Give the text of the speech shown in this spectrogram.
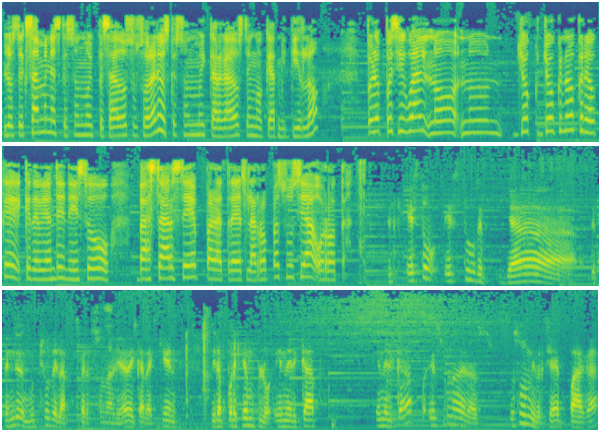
los exámenes que son muy pesados, sus horarios que son muy cargados, tengo que admitirlo. Pero pues igual no, no, yo, yo no creo que, que deberían de en eso basarse para traer la ropa sucia o rota. Es que Esto, esto de- ya depende de mucho de la personalidad de cada quien. Mira, por ejemplo, en el CAP, en el CAP es una de las, es una universidad de paga.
